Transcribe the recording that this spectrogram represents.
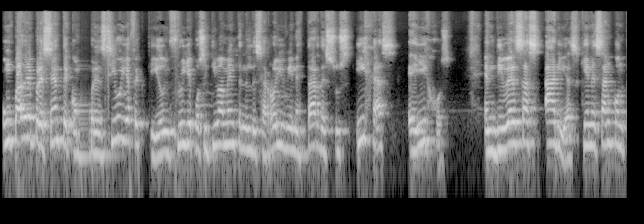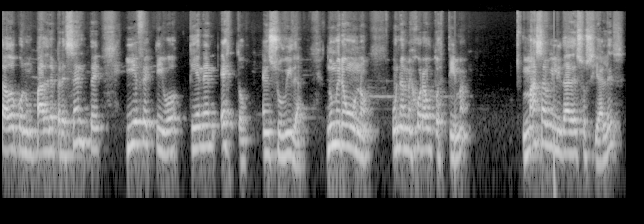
Un padre presente, comprensivo y afectivo influye positivamente en el desarrollo y bienestar de sus hijas e hijos en diversas áreas. Quienes han contado con un padre presente y efectivo tienen esto en su vida. Número uno, una mejor autoestima, más habilidades sociales,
